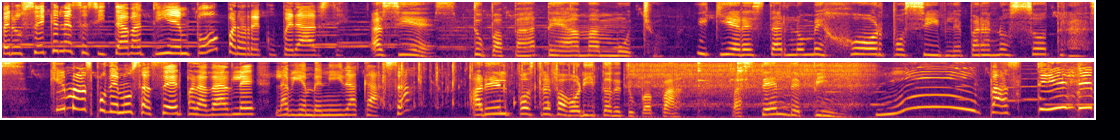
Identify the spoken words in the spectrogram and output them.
pero sé que necesitaba tiempo para recuperarse. Así es, tu papá te ama mucho y quiere estar lo mejor posible para nosotras. ¿Qué más podemos hacer para darle la bienvenida a casa? Haré el postre favorito de tu papá, pastel de piña. ¡Mmm! ¡Pastel de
